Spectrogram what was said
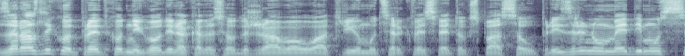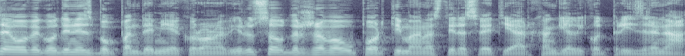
Za razliku od prethodnih godina kada se održavao u atrijumu crkve Svetog Spasa u Prizrenu, Medimus se ove godine zbog pandemije koronavirusa održava u porti manastira Sveti Arhangeli kod Prizrena.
